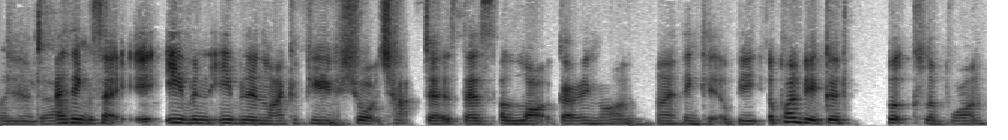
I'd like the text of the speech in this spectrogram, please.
when you're done. I think so. Even even in like a few short chapters, there's a lot going on, and I think it'll be it'll probably be a good book club one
